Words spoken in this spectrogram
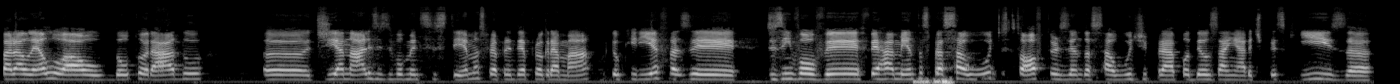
paralelo ao doutorado uh, de análise e desenvolvimento de sistemas, para aprender a programar, porque eu queria fazer desenvolver ferramentas para saúde, softwares dentro da saúde para poder usar em área de pesquisa,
